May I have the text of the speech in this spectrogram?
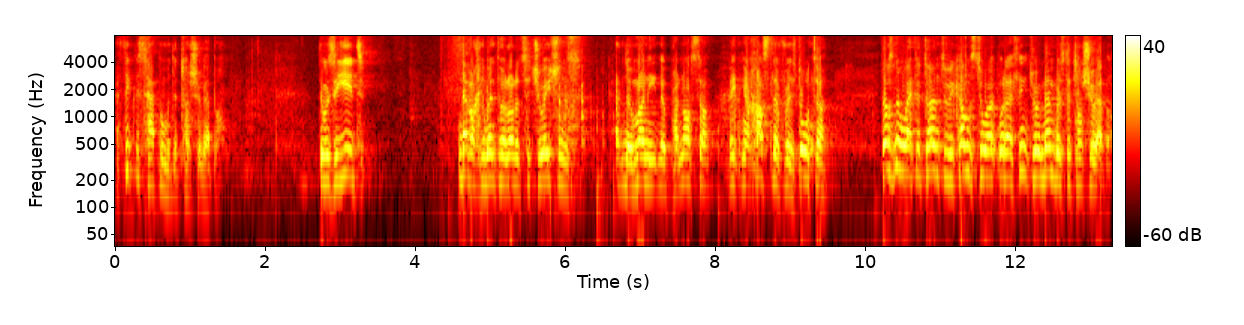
I think this happened with the Tosher Rebbe. There was a Yid, never he went through a lot of situations, had no money, no parnasa, making a chasna for his daughter, doesn't know where to turn to. He comes to what I think to remember is the Tosher Rebbe.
